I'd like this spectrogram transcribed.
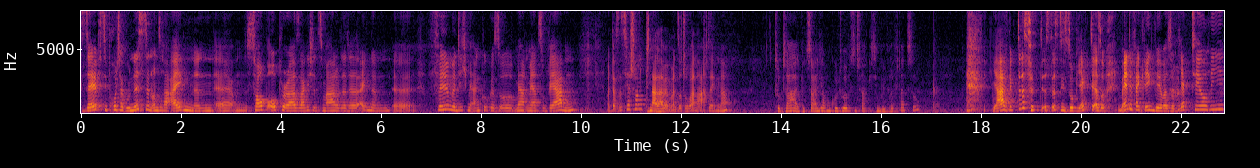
selbst die Protagonistin unserer eigenen ähm, Soap Opera, sage ich jetzt mal, oder der eigenen äh, Filme, die ich mir angucke, so mehr und mehr zu werden. Und das ist ja schon ein Knaller, wenn man so drüber nachdenkt, ne? Total. Gibt es da eigentlich auch einen kulturwissenschaftlichen Begriff dazu? ja, gibt es. Das ist die Subjekte. Also im Endeffekt reden wir über Subjekttheorie.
